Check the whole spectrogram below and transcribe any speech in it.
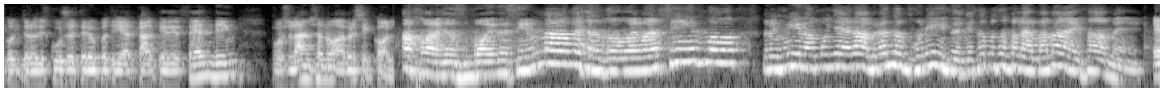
contra o discurso heteropatriarcal que defenden, Pois lánzano a ver se cola. Agora non se pode decir nada, xa todo é machismo. Tranquila, muller, hombre, non puriten, que estamos a falar máis, home. E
